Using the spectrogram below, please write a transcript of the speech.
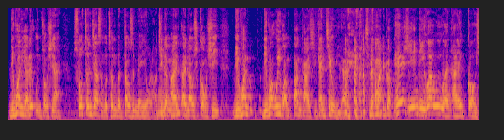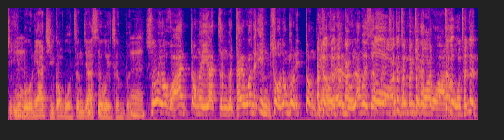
李焕你也在稳住下。说增加什么成本倒是没有了，记得爱爱老实讲 是，理发理发委员半价时间就伊啊，记得买讲。迄是理发委员安尼讲是，因无领钱讲无增加社会成本。嗯。所有法案动的呀，整个台湾的运作都叫你动掉，无浪费社会哦，这成本最大，这个我承认。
